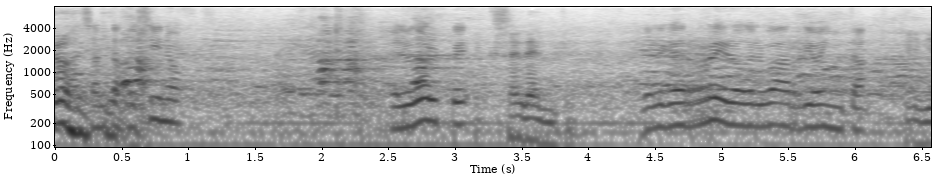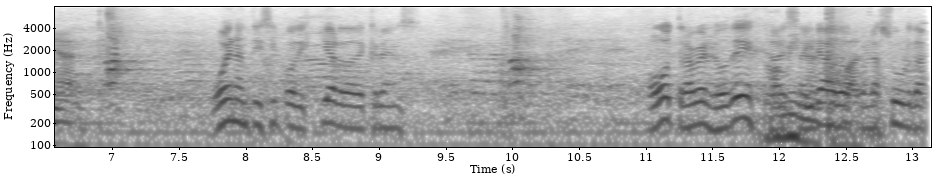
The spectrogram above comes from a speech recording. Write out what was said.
Cross al santafesino. El golpe Excelente. del guerrero del barrio Inta. Genial. Buen anticipo de izquierda de Krenz. Otra vez lo deja Domina desairado con la zurda.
